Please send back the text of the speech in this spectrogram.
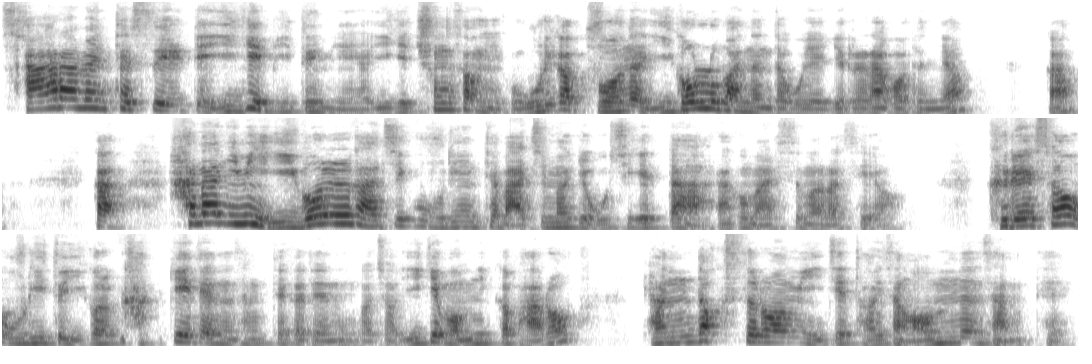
사람한테 쓰일 때 이게 믿음이에요. 이게 충성이고 우리가 구원을 이걸로 받는다고 얘기를 하거든요. 그러니까, 그러니까 하나님이 이걸 가지고 우리한테 마지막에 오시겠다라고 말씀을 하세요. 그래서 우리도 이걸 갖게 되는 상태가 되는 거죠. 이게 뭡니까? 바로 변덕스러움이 이제 더 이상 없는 상태,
